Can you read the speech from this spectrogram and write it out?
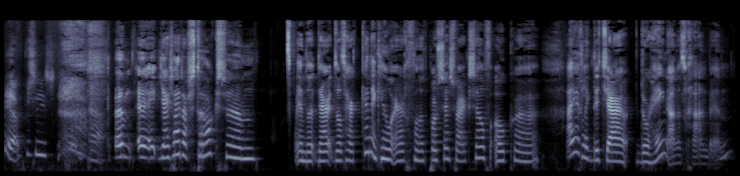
Ja, precies. Ehm, eh, jij zei daar straks, ehm, en dat, daar, dat herken ik heel erg van het proces waar ik zelf ook eh, eigenlijk dit jaar doorheen aan het gaan ben.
